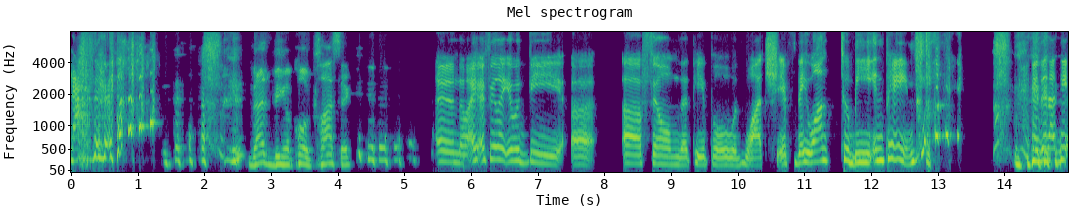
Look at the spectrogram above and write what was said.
Nah, that being a cult classic. I don't know. I, I feel like it would be uh, a film that people would watch if they want to be in pain. and then at the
